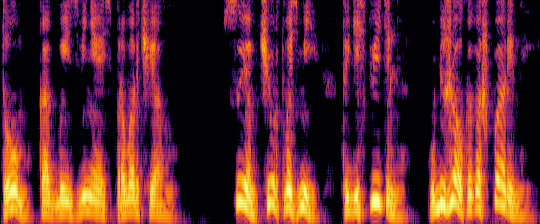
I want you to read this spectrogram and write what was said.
Том, как бы извиняясь, проворчал. «Сэм, черт возьми, ты действительно убежал как ошпаренный!»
